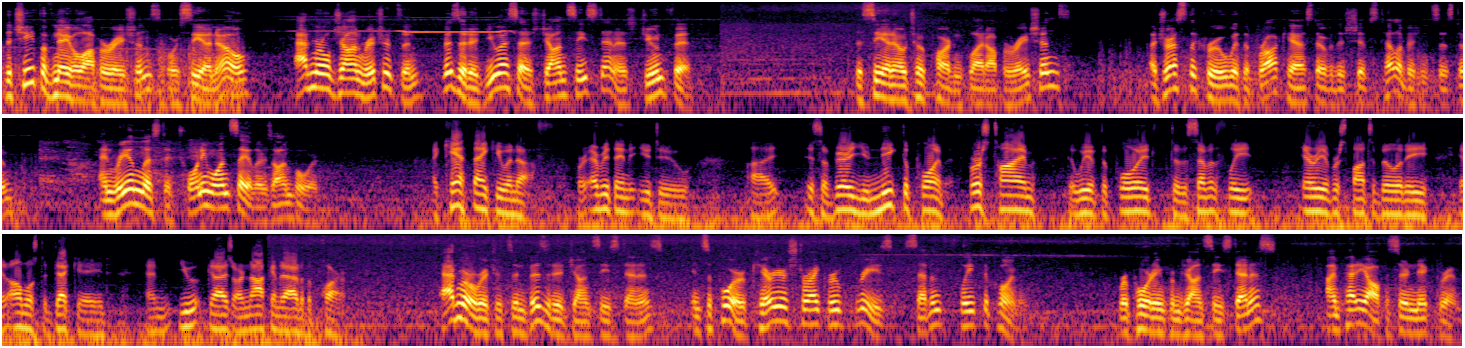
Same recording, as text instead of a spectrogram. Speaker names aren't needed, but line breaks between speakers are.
The Chief of Naval Operations, or CNO, Admiral John Richardson, visited USS John C. Stennis June 5th. The CNO took part in flight operations, addressed the crew with a broadcast over the ship's television system, and re-enlisted 21 sailors on board.
I can't thank you enough for everything that you do. Uh, it's a very unique deployment. First time that we have deployed to the 7th Fleet area of responsibility in almost a decade, and you guys are knocking it out of the park.
Admiral Richardson visited John C. Stennis in support of Carrier Strike Group 3's 7th Fleet deployment. Reporting from John C. Stennis, I'm Petty Officer Nick Grimm.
